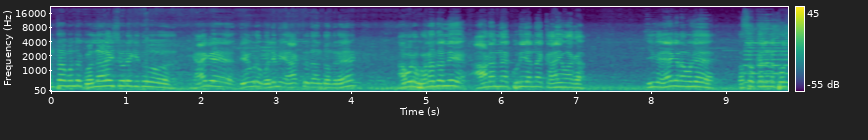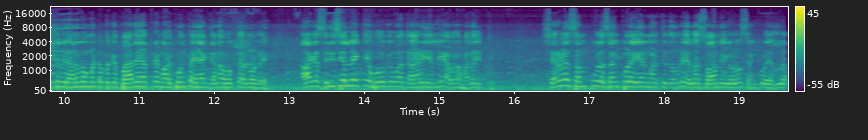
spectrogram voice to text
ಅಂತ ಒಂದು ಗೊಲ್ಲಾಳೇಶ್ವರಿಗೆ ಇದು ಹೇಗೆ ದೇವರ ಒಲಿಮೆ ಆಗ್ತದೆ ಅಂತಂದ್ರೆ, ಅವರ ಹೊಲದಲ್ಲಿ ಆಡನ್ನ, ಕುರಿಯನ್ನ ಕಾಯುವಾಗ ಈಗ ಹೇಗೆ ನಮಗೆ ಬಸವ ಕಲ್ಯಾಣಕ್ಕೆ ಹೋಗ್ತೀವಿ ಅನುಭವ ಮಂಟಪಕ್ಕೆ ಪಾದಯಾತ್ರೆ ಮಾಡ್ಕೊಂತ ಹೇಗೆ ಜನ ಹೋಗ್ತಾರೆ ನೋಡ್ರಿ. ಆಗ ಶ್ರೀಶೈಲಕ್ಕೆ ಹೋಗುವ ದಾರಿಯಲ್ಲಿ ಅವರ ಹೊಲ ಇತ್ತು. ಶರಣ ಸಂಪುಳ ಸಂಕುಳ ಏನು ಮಾಡ್ತಿದ್ರು ಅಂದ್ರೆ ಎಲ್ಲ ಸ್ವಾಮಿಗಳು ಸಂಕುಳ ಎಲ್ಲ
